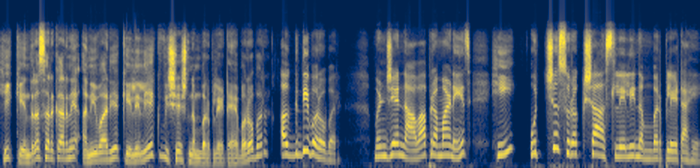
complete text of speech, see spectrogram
ही केंद्र सरकारने अनिवार्य केलेली एक विशेष नंबर प्लेट आहे बरोबर? अगदी बरोबर. म्हणजे नावाप्रमाणेच ही उच्च सुरक्षा असलेली नंबर प्लेट आहे.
